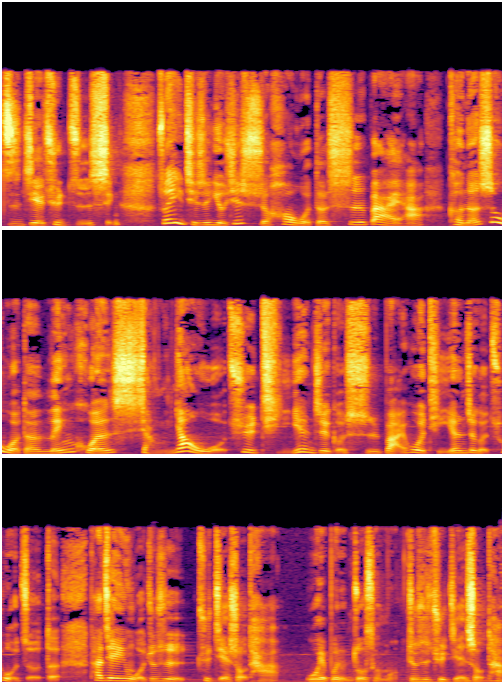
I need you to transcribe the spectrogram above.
直接去执行。所以其实有些时候我的失败啊，可能是我的灵魂想要我去体验这个失败或体验这个挫折的。他建议我就是去接受它，我也不能做什么，就是去接受它。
